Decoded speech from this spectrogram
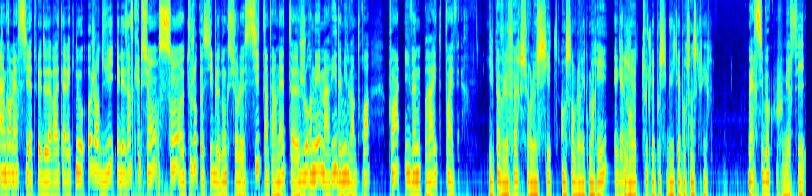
Un grand merci à tous les deux d'avoir été avec nous aujourd'hui et les inscriptions sont euh, toujours possibles donc sur le site internet euh, journée-marie2023.evenbright.fr. Ils peuvent le faire sur le site Ensemble avec Marie. Également. Il y a toutes les possibilités pour s'inscrire. Merci beaucoup. Merci.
